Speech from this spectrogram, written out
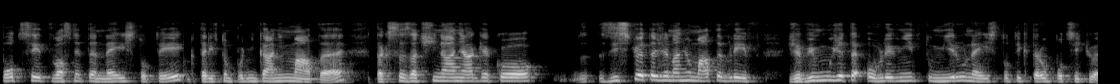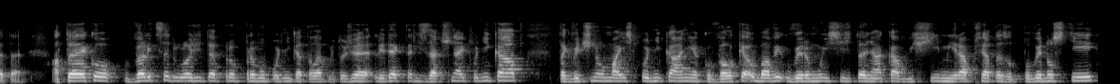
pocit vlastně té nejistoty, který v tom podnikání máte, tak se začíná nějak jako zjišťujete, že na něho máte vliv, že vy můžete ovlivnit tu míru nejistoty, kterou pocitujete. A to je jako velice důležité pro prvopodnikatele, protože lidé, kteří začínají podnikat, tak většinou mají z podnikání jako velké obavy, uvědomují si, že to je nějaká vyšší míra přijaté zodpovědnosti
